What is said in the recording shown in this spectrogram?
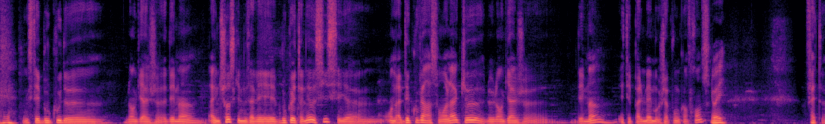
Donc c'était beaucoup de langage des mains. Ah, une chose qui nous avait beaucoup étonné aussi, c'est qu'on euh, on a découvert à ce moment-là que le langage des mains n'était pas le même au Japon qu'en France. Oui. En fait, euh,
